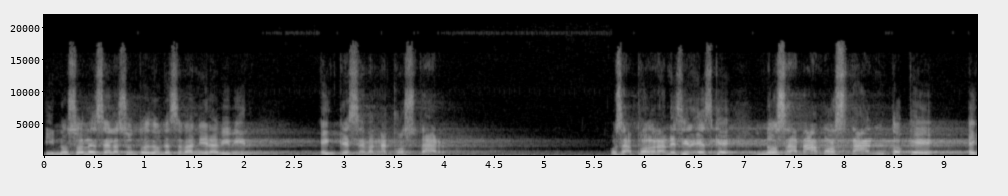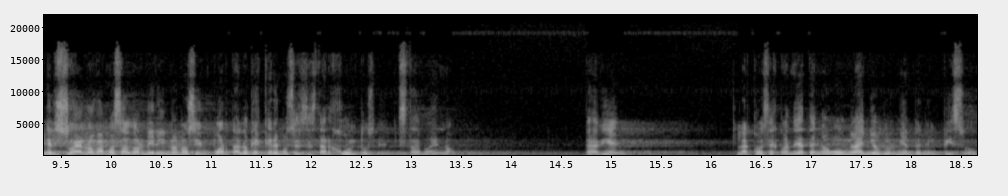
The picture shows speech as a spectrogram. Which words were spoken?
Y no solo es el asunto de dónde se van a ir a vivir, en qué se van a acostar. O sea, podrán decir, es que nos amamos tanto que en el suelo vamos a dormir y no nos importa, lo que queremos es estar juntos. Está bueno, está bien. La cosa es cuando ya tengan un año durmiendo en el piso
